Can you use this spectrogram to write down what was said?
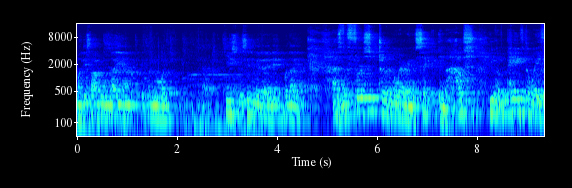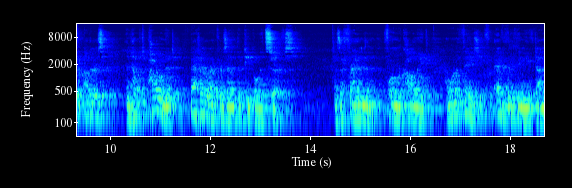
ਮਲੀ ਸਾਹਿਬ ਨੂੰ ਵਧਾਈਆਂ ਤੇ ਤੁਹਾਨੂੰ ਅੱਜ ਅਹ, ਕੀ ਸਿਲਸਿਲੇ ਮਿਲ ਰਹੇ ਨੇ ਵਧਾਈਆਂ As the first turban wearing Sikh in the House, you have paved the way for others and helped Parliament better represent the people it serves. As a friend and former colleague, I want to thank you for everything you've done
